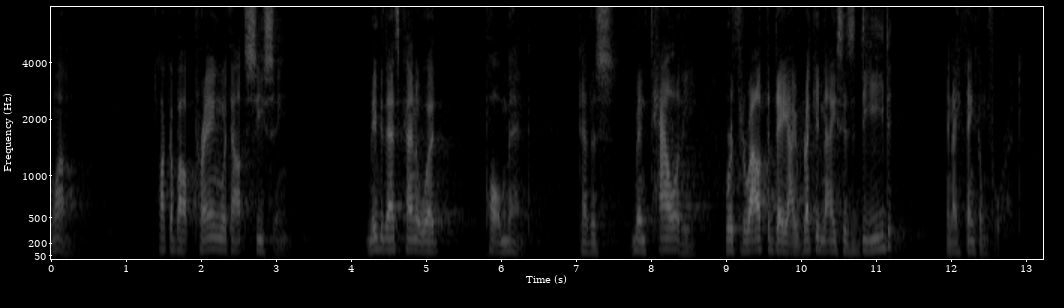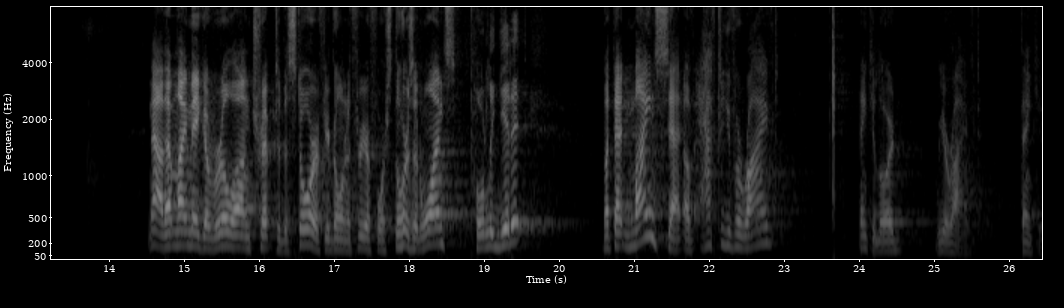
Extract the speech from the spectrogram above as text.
wow. Talk about praying without ceasing. Maybe that's kind of what Paul meant to have this mentality where throughout the day I recognize his deed and I thank Him for it. Now, that might make a real long trip to the store if you're going to three or four stores at once. Totally get it. But that mindset of after you've arrived, thank you, Lord, we arrived. Thank you.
